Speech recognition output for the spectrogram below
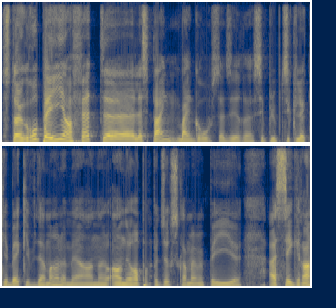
C'est un gros pays en fait, l'Espagne. Ben gros, c'est-à-dire c'est plus petit que le Québec évidemment, mais en, en, Europe on peut dire que c'est quand même un pays assez grand.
